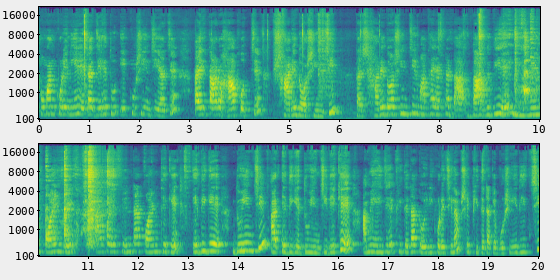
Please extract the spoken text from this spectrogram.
সমান করে নিয়ে এটা যেহেতু একুশ ইঞ্চি আছে, তাই তার হাফ হচ্ছে সাড়ে দশ ইঞ্চি। তাই সাড়ে দশ ইঞ্চির মাথায় একটা দা- দাগ দিয়ে মেন পয়েন্টে তারপরে সেন্টার পয়েন্ট থেকে এদিকে দুই ইঞ্চি আর এদিকে দুই ইঞ্চি রেখে আমি এই যে ফিতেটা তৈরি করেছিলাম, সেই ফিতেটাকে বসিয়ে দিচ্ছি।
